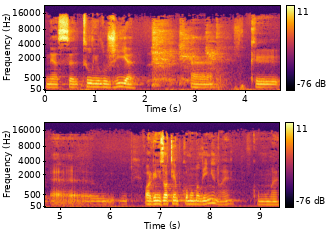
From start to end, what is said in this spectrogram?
nessa teleologia uh, que uh, organiza o tempo como uma linha, não é? Como uma,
